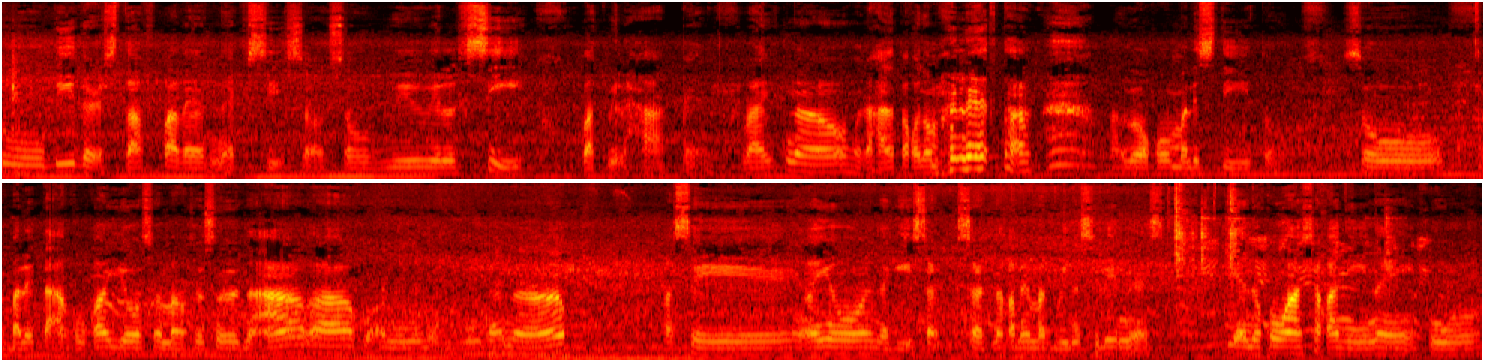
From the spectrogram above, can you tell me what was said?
to be their staff pa rin next season. So we will see what will happen. Right now, maghahanap ako ng maleta bago ako umalis dito. So, balitaan ko kayo sa mga susunod na araw kung ano yung magiging. Kasi ngayon, nag-start start na kami maglinis-linis. Yan ko nga siya kanina eh, kung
